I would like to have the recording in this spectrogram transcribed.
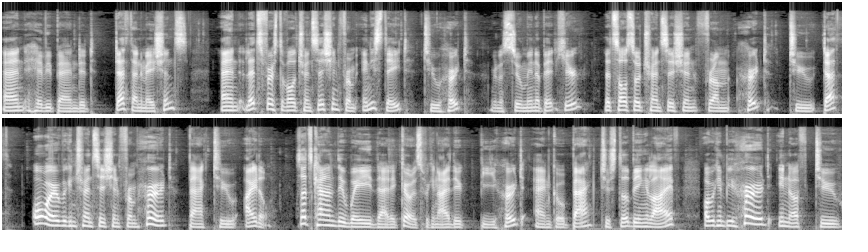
and heavy bandit death animations. And let's first of all transition from any state to hurt. I'm going to zoom in a bit here. Let's also transition from hurt to death, or we can transition from hurt back to idle. So that's kind of the way that it goes. We can either be hurt and go back to still being alive, or we can be hurt enough to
